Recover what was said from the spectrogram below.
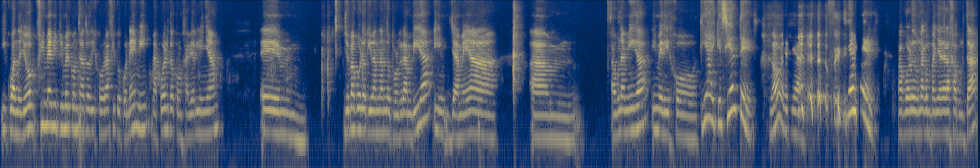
Y cuando yo firmé mi primer contrato discográfico con EMI, me acuerdo, con Javier Liñán, em, yo me acuerdo que iba andando por Gran Vía y llamé a, a, una amiga y me dijo, tía, ¿y qué sientes? ¿No? Me decía, ¿qué sientes? Me acuerdo de una compañera de la facultad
